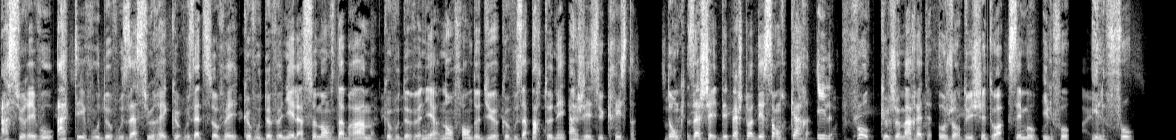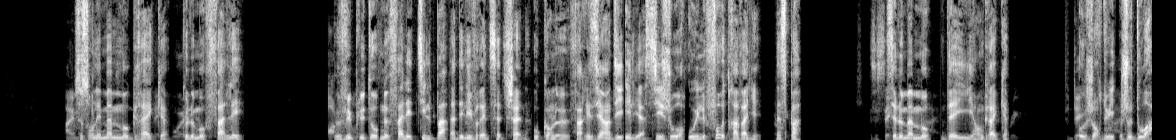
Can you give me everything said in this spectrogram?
Assurez-vous, hâtez-vous de vous assurer que vous êtes sauvé, que vous deveniez la semence d'Abraham, que vous deveniez un enfant de Dieu, que vous appartenez à Jésus-Christ. Donc, Zachée, dépêche-toi de descendre, car il faut que je m'arrête aujourd'hui chez toi. Ces mots, il faut, il faut. Ce sont les mêmes mots grecs que le mot fallait. Vu plus tôt, ne fallait-il pas la délivrer de cette chaîne? Ou quand le pharisien a dit, il y a six jours où il faut travailler, n'est-ce pas? C'est le même mot, dei en grec. Aujourd'hui, je dois,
